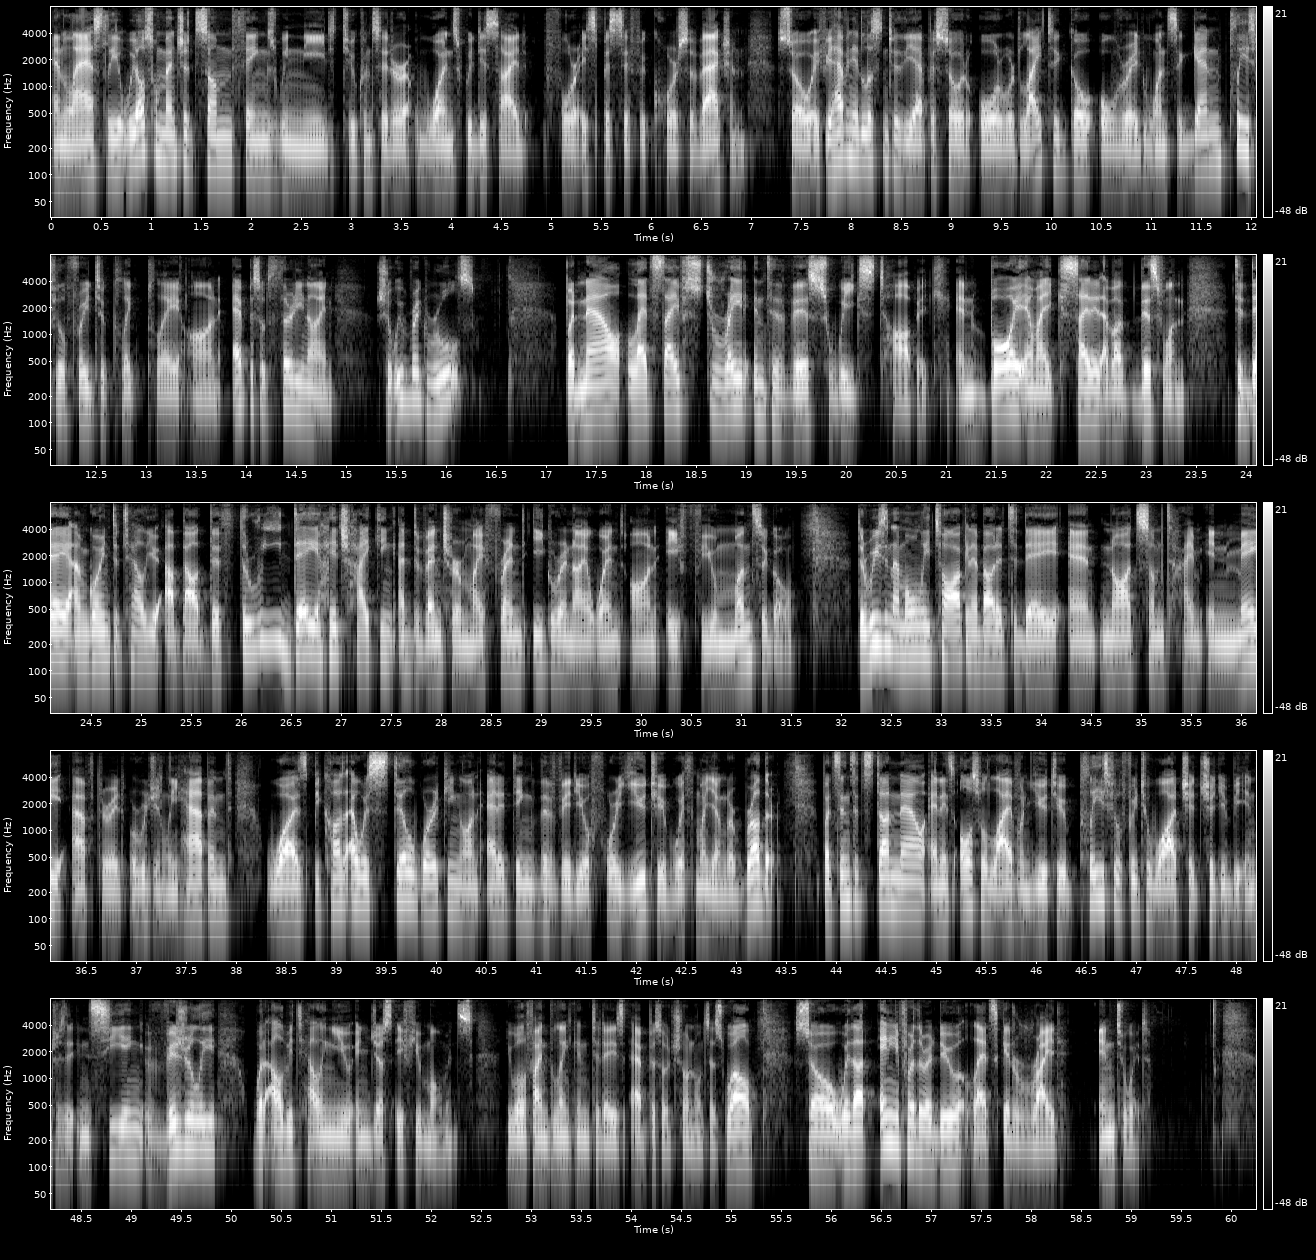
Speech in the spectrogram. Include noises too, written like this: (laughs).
And lastly, we also mentioned some things we need to consider once we decide for a specific course of action. So if you haven't yet listened to the episode or would like to go over it once again, please feel free to click play on episode 39. Should we break rules? But now let's dive straight into this week's topic. And boy, am I excited about this one. Today, I'm going to tell you about the three day hitchhiking adventure my friend Igor and I went on a few months ago. The reason I'm only talking about it today and not sometime in May after it originally happened was because I was still working on editing the video for YouTube with my younger brother. But since it's done now and it's also live on YouTube, please feel free to watch it should you be interested in seeing visually what I'll be telling you in just a few moments. You will find the link in today's episode show notes as well. So, without any further ado, let's get right into it.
